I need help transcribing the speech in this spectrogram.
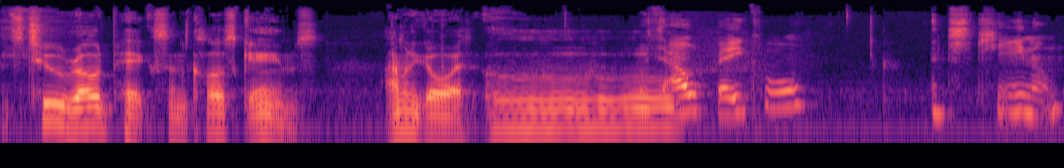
it's two road picks and close games. I'm gonna go with ooh. Without Baker, it's Keenum.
